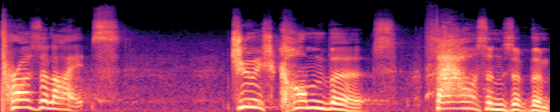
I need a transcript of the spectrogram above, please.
Proselytes Jewish converts, thousands of them.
